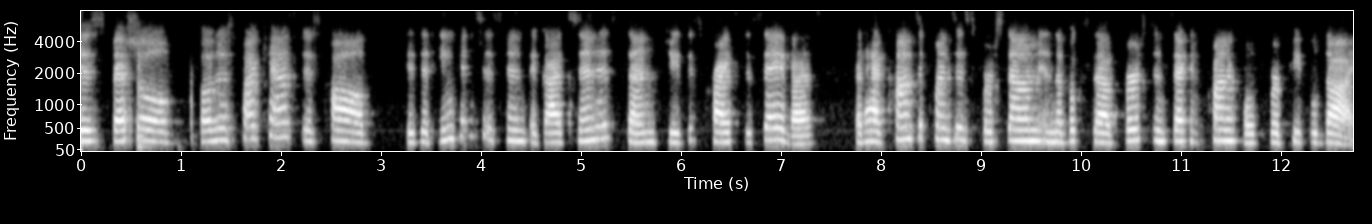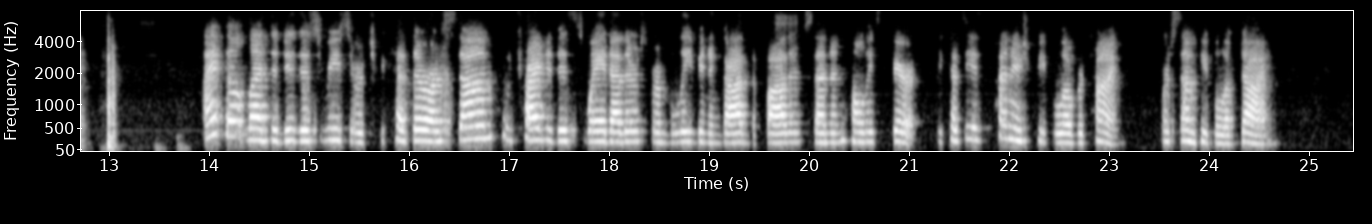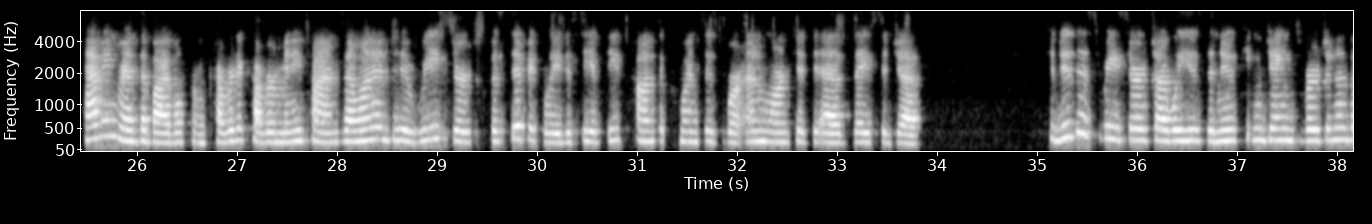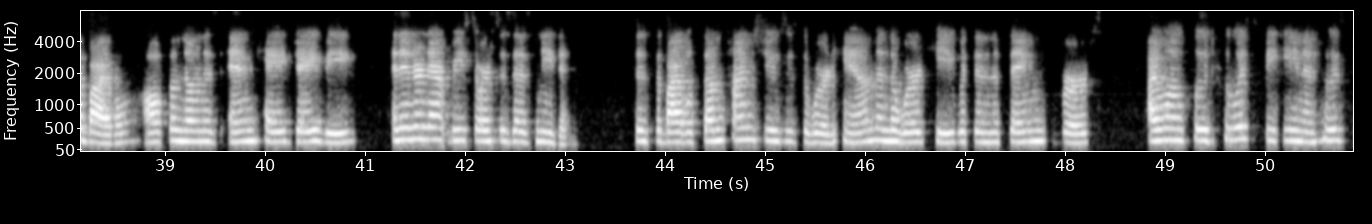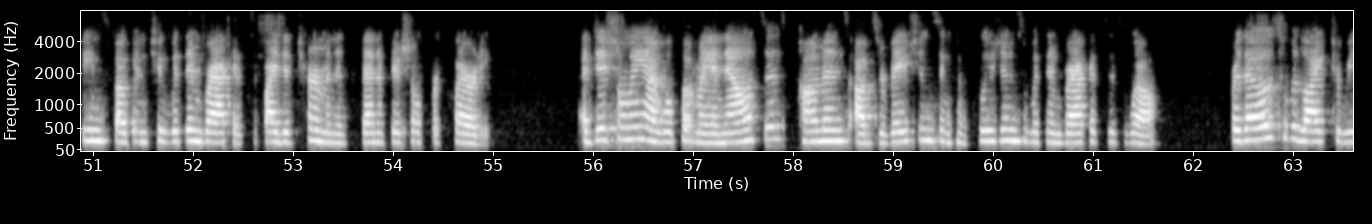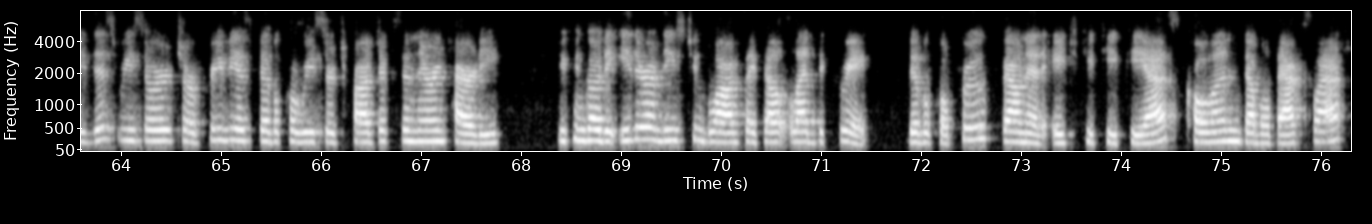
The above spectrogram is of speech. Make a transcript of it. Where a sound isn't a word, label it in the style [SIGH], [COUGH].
This special bonus podcast is called Is It Inconsistent That God Sent His Son, Jesus Christ, to save us, but had consequences for some in the books of 1st and 2nd Chronicles where people died? I felt led to do this research because there are some who try to dissuade others from believing in God the Father, Son, and Holy Spirit because He has punished people over time, or some people have died. Having read the Bible from cover to cover many times, I wanted to research specifically to see if these consequences were unwarranted as they suggest. To do this research, I will use the New King James Version of the Bible, also known as NKJV, and internet resources as needed. Since the Bible sometimes uses the word him and the word he within the same verse, I will include who is speaking and who is being spoken to within brackets if I determine it's beneficial for clarity. Additionally, I will put my analysis, comments, observations, and conclusions within brackets as well. For those who would like to read this research or previous biblical research projects in their entirety, you can go to either of these two blogs I felt led to create biblical proof found at https colon double backslash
